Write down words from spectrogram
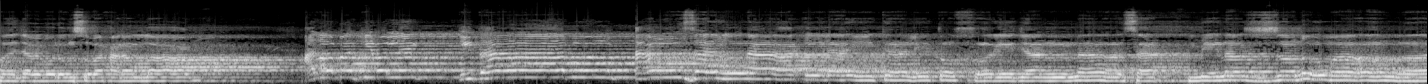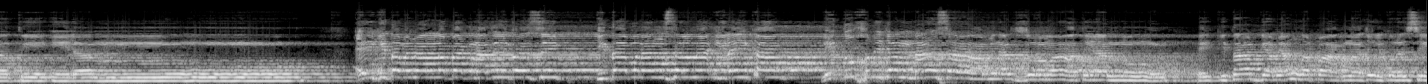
হয়ে যাবে বলুন, সুবহানাল্লাহ। লিতুখরিজান নাসা মিনাজ যুলুমাতি ইলান নূর এই কিতাব আমি আল্লাহ পাক নাযিল করেছি কিতাবুন আনজালনা ইলাইকা লিতুখরিজান নাসা মিনাজ যুলুমাতি ইলান নূর এই কিতাবকে আমি আল্লাহ পাক নাজিল করেছি।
